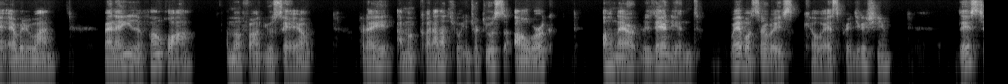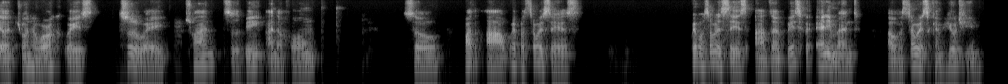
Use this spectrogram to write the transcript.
everyone, my name is Fang Hua. I'm from UCL. Today, I'm glad to introduce our work, Outlier Resilient Web Service QoS Prediction. This is a joint work with Zhiwei, Chuan, Zibin, and Hong. So what are web services? Web services are the basic element of service computing.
